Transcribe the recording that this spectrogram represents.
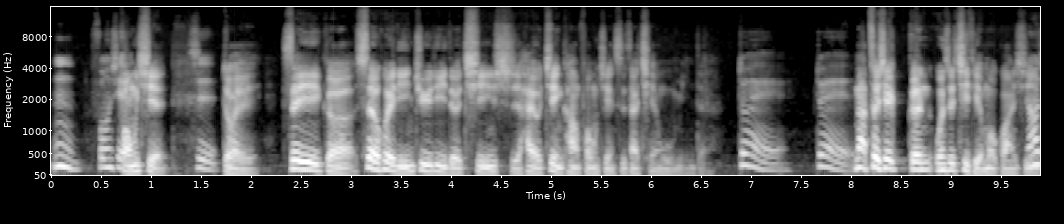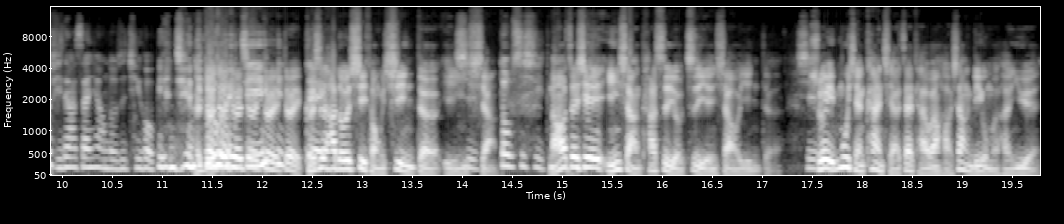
嗯风险。风险。是。对这个社会凝聚力的侵蚀，还有健康风险是在前五名的。对对，那这些跟温室气体有没有关系？然后其他三项都是气候变迁的对对对对对 对，可是它都是系统性的影响，都是系统。然后这些影响它是有自延效应的，所以目前看起来在台湾好像离我们很远，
